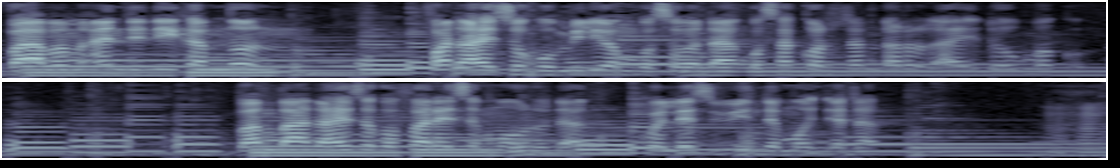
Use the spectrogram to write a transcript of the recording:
Babam andini kam noon faɗa hay soko million ngo soda ngo sakkoto tan daroɗa e dow makko. Bambaɗo hay soko farese mawnuɗa ko less winde moƴƴata. Mhm.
